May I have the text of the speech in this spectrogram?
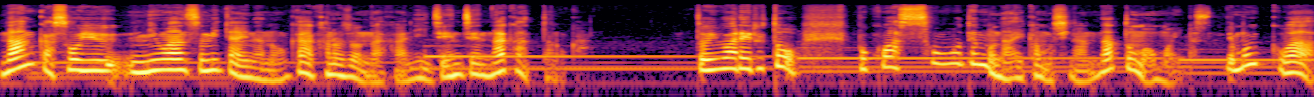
なんかそういうニュアンスみたいなのが彼女の中に全然なかったのかと言われると僕はそうでもないかもしれんなとも思います。でもう一個は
